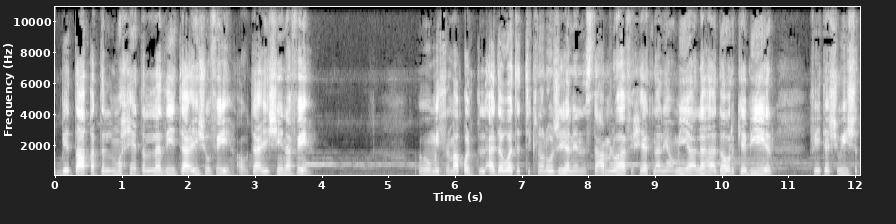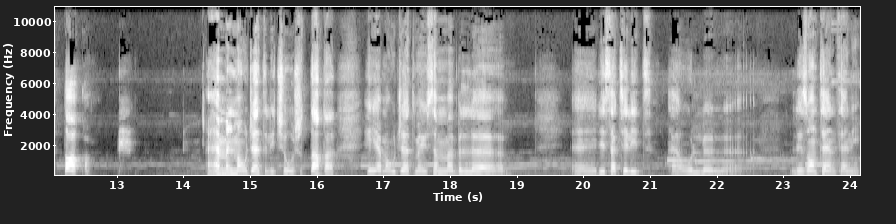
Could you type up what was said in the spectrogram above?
بطاقة المحيط الذي تعيش فيه أو تعيشين فيه. ومثل ما قلت الأدوات التكنولوجية اللي نستعملوها في حياتنا اليومية لها دور كبير في تشويش الطاقة. أهم الموجات اللي تشوش الطاقة هي موجات ما يسمى بال آه، لي ساتيليت أو لي ثاني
